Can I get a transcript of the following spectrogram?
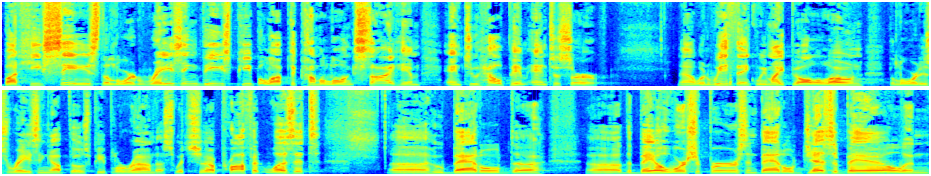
but he sees the Lord raising these people up to come alongside him and to help him and to serve. Now, when we think we might be all alone, the Lord is raising up those people around us. Which uh, prophet was it uh, who battled uh, uh, the Baal worshippers and battled Jezebel. And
